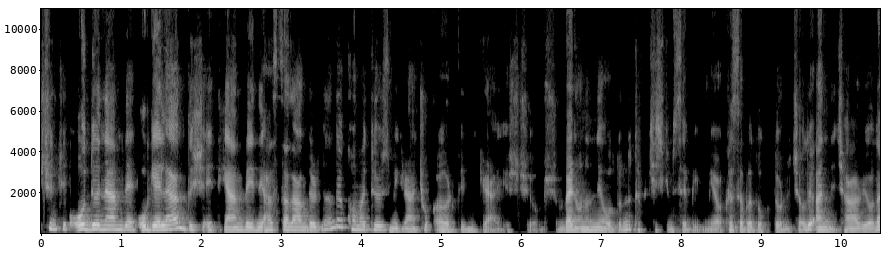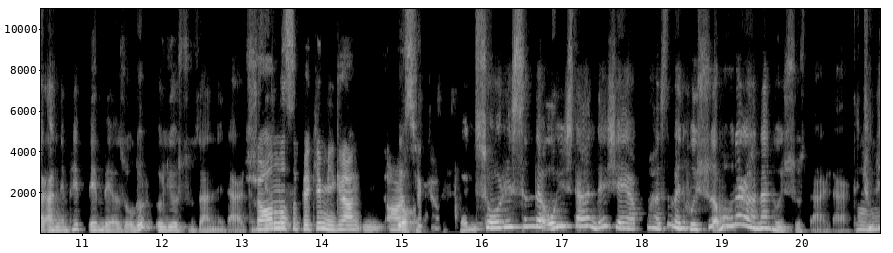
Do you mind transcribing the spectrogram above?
Çünkü o dönemde o gelen dış etken beni hastalandırdığında komatöz migren, çok ağır bir migren yaşıyormuşum. Ben onun ne olduğunu tabii hiç kimse bilmiyor. Kasaba doktorunu çalıyor, anne çağırıyorlar. Annem hep bembeyaz olur, ölüyorsun zannederdim. Şu an nasıl peki migren ağrısı çekiyor? Sonrasında o yüzden de şey yapmazdım. Ben huysuz ama ona rağmen huysuz derlerdi. Hı-hı. Çünkü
